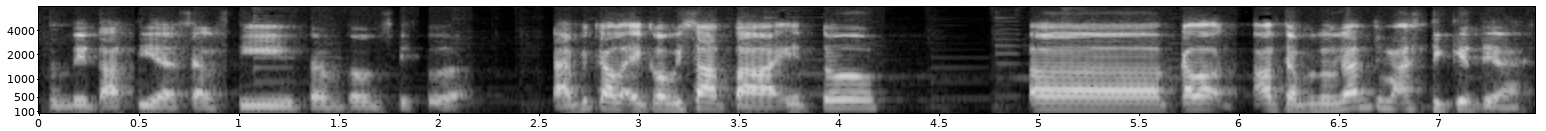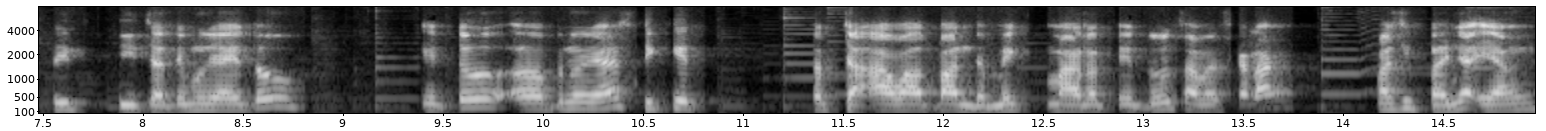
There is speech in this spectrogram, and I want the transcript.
seperti tadi ya selfie di situ. Tapi kalau ekowisata itu eh, kalau ada penurunan cuma sedikit ya. Di, di Jatimulya itu itu eh, penurunannya sedikit sejak awal pandemik Maret itu sampai sekarang masih banyak yang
